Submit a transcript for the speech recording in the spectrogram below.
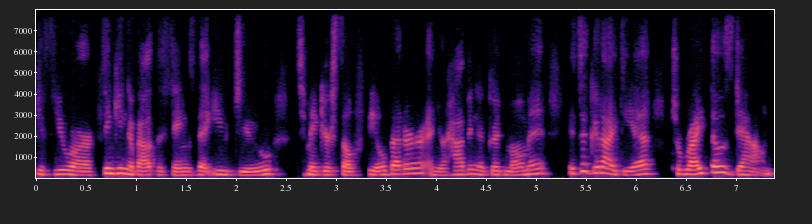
If you are thinking about the things that you do to make yourself feel better and you're having a good moment, it's a good idea to write those down.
